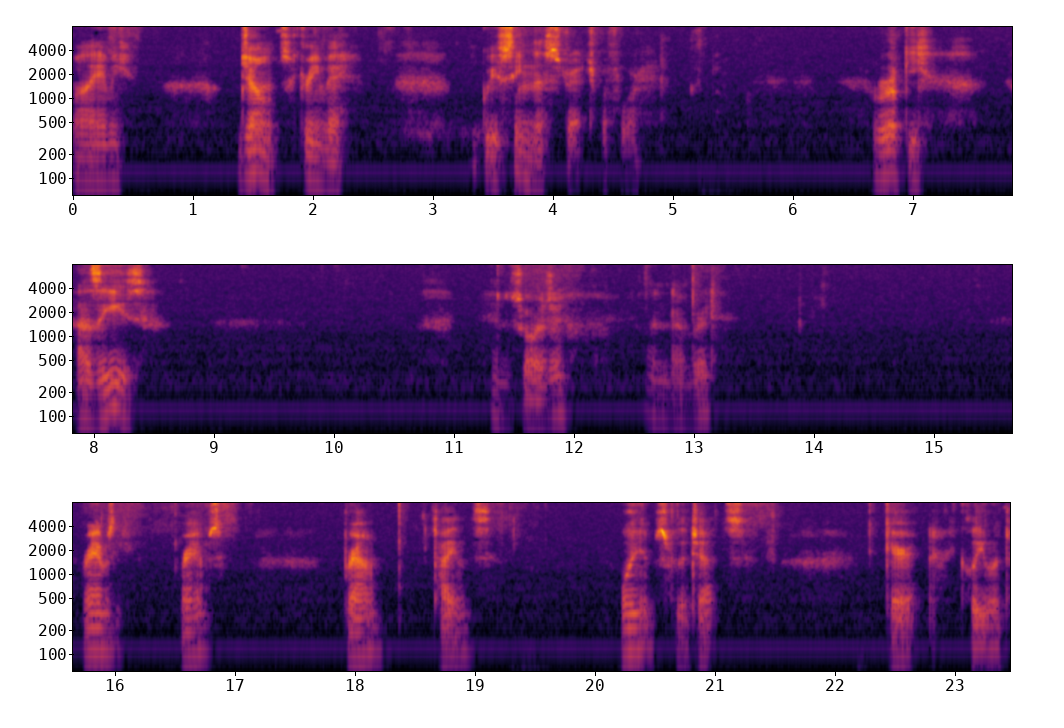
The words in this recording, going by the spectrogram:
Miami. Jones, Green Bay. Think we've seen this stretch before. Rookie, Azeez. In Georgia, unnumbered. Ramsey, Rams. Brown, Titans. Williams for the Jets. Garrett, Cleveland.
